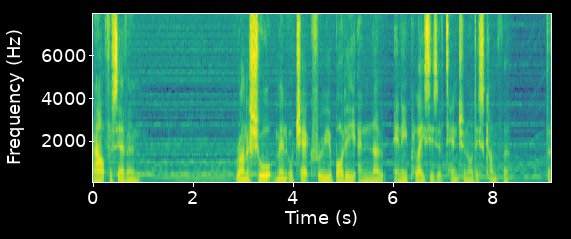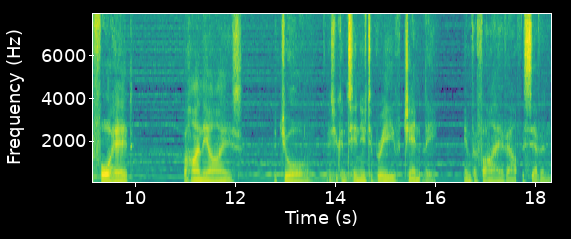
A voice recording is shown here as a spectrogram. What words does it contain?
out for seven. Run a short mental check through your body and note any places of tension or discomfort. The forehead, behind the eyes, the jaw, as you continue to breathe gently in for five, out for seven.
